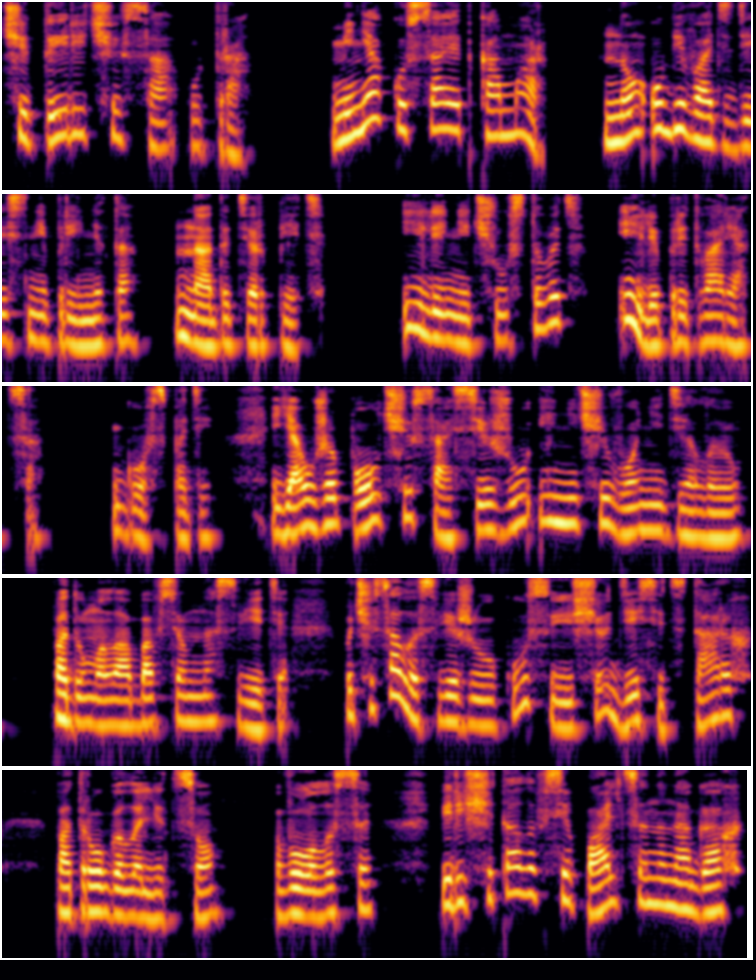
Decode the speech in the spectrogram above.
Четыре часа утра. Меня кусает комар, но убивать здесь не принято. Надо терпеть. Или не чувствовать, или притворяться. Господи, я уже полчаса сижу и ничего не делаю. Подумала обо всем на свете, почесала свежий укус и еще десять старых, потрогала лицо, волосы, пересчитала все пальцы на ногах,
